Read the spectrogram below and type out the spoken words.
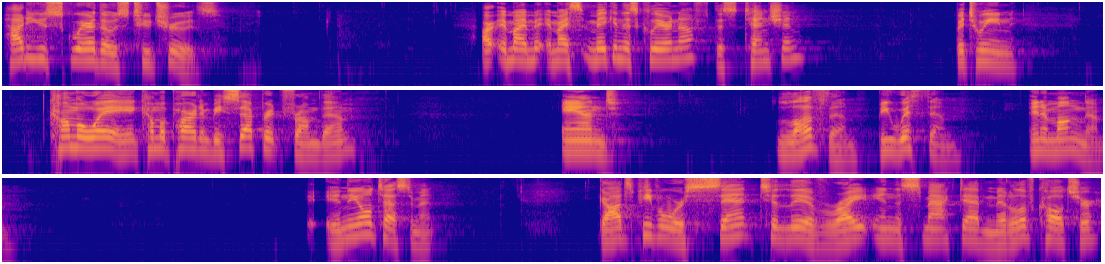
How do you square those two truths? Are, am, I, am I making this clear enough? This tension? between come away and come apart and be separate from them and love them, be with them and among them. In the Old Testament, God's people were sent to live right in the smack dab middle of culture,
